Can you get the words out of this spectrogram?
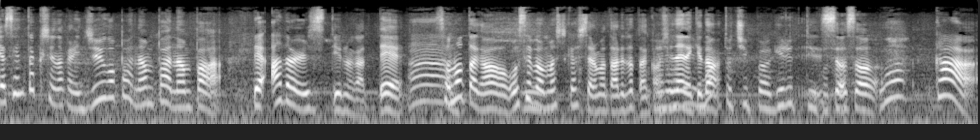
いや選択肢の中に15%何パー何パーで others っていうのがあってその他が押せばもしかしたらまたあれだったのかもしれないんだけどもっとチップ上げるっていうそうそう。わか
